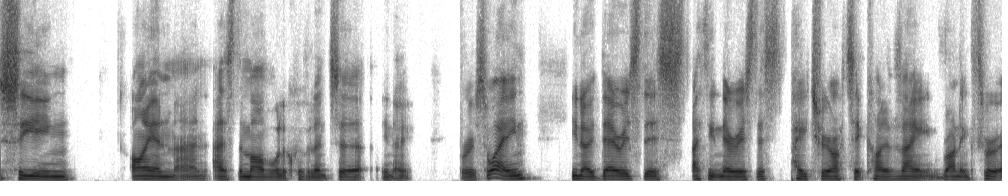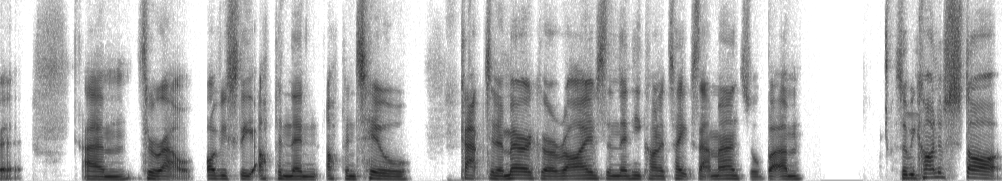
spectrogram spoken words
seeing Iron Man as the Marvel equivalent to, you know, Bruce Wayne, you know, there is this, I think there is this patriotic kind of vein running through it um throughout. Obviously, up and then up until Captain America arrives, and then he kind of takes that mantle. But um, so we kind of start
